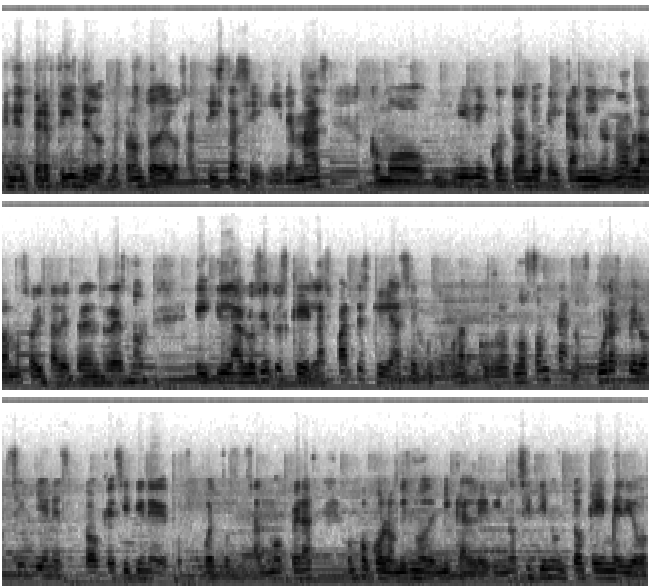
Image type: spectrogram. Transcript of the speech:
en el perfil de, lo, de pronto de los artistas y, demás, como ir encontrando el camino, ¿no? Hablábamos ahorita de Trent Reznor, y, la, lo cierto es que las partes que hace junto con Atticus no son tan oscuras, pero sí tiene su toque, sí tiene, por supuesto, sus atmósferas, un poco lo mismo de Mika Levy, ¿no? Sí tiene un toque medio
